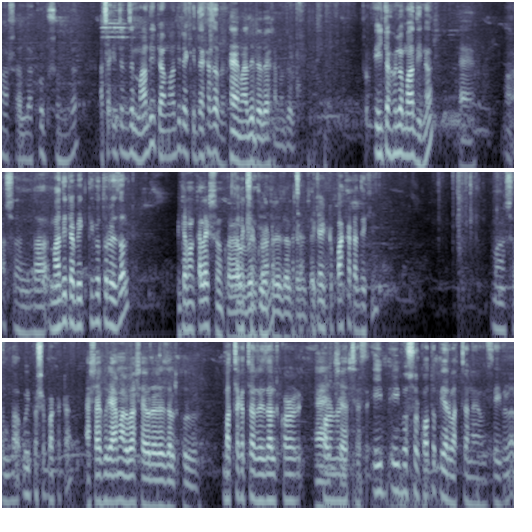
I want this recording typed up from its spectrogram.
মাশাল্লাহ খুব সুন্দর। আচ্ছা এটার যে মাদিটা মাদিটা কি দেখা যাবে? হ্যাঁ মাদিটা দেখানো যাবে। তো এইটা হলো মাদি না? হ্যাঁ। মাদিটা ব্যক্তিগত রেজাল্ট এটা আমার কালেকশন করা ব্যক্তিগত রেজাল্ট আচ্ছা এটা একটু দেখি। মাশাল্লাহ ওই পাশে আশা করি আমার বাসায় ওরা রেজাল্ট করবে। বাচ্চা কাচ্চার রেজাল্ট করার হ্যাঁ, করানোর ইচ্ছা আছে। এই এই বছর কত পেয়ার বাচ্চা নেওয়া হয়েছে এইগুলো?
